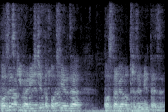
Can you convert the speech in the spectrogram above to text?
pozyskiwaliście, to potwierdza postawioną przeze mnie tezę.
